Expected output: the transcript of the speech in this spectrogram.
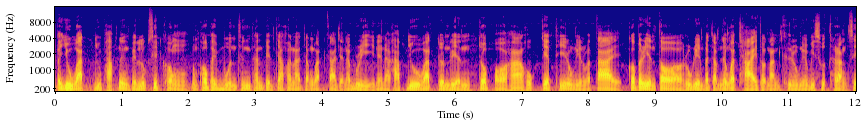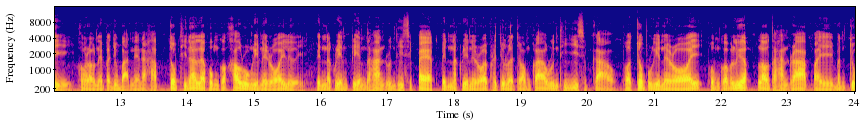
ไปอยู่วัดอยู่พักหนึ่งเป็นลูกศิษย์ของหลวงพ่อไพบูลซึ่งท่านเป็นเจ้าคณะจังหวัดกาญจนบุรีเนี่ยนะครับอยู่วัดจนเรียนจบป .5 6 7 ที่โรงเรียนวัดใต้ ก็ไปเรียนต่อโรงเรียนประจำจังหวัดชายตอนนั้น คือโรงเรียนวิสุทธรังสีของเราในปัจจุบันเนี่ยนะครับจบที่นั่นแล้วผมก็เข้าโรงเรียนในร้อยเลย เป็นนักเรียนเตรียมทหารรุ่นที่ 18 เป็นนักเรียนในร้อยพระจุลจอมเกล้ารุ่นที่ 29 พอจบโรงเรียนในร้อย ผมก็เลือกเหล่าทหารราบไปบรรจุ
